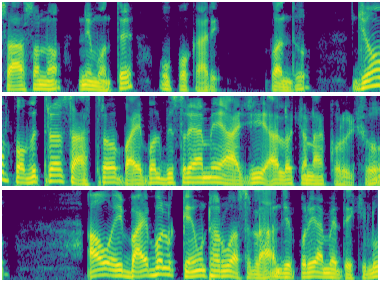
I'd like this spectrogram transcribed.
ଶାସନ ନିମନ୍ତେ ଉପକାରୀ। ବନ୍ଧୁ ଯେଉଁ ପବିତ୍ର ଶାସ୍ତ୍ର ବାଇବଲ ବିଷୟରେ ଆମେ ଆଜି ଆଲୋଚନା କରୁଛୁ ଆଉ ଏଇ ବାଇବଲ କେଉଁଠାରୁ ଆସିଲା ଯେପରି ଆମେ ଦେଖିଲୁ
